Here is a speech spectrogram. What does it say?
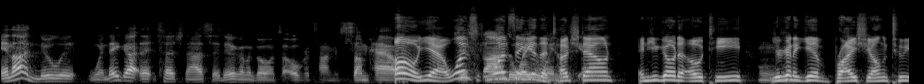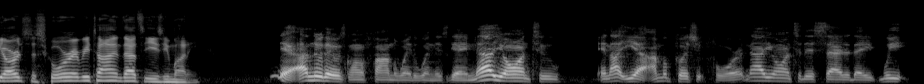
And I knew it when they got that touchdown. I said they're going to go into overtime and somehow. Oh yeah, once once they get the touchdown and you go to OT, you're Mhm. going to give Bryce Young 2 yards to score every time. That's easy money. Yeah, I knew they was going to find a way to win this game. Now you're on to, and I yeah, I'm gonna push it forward. Now you're on to this Saturday. We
